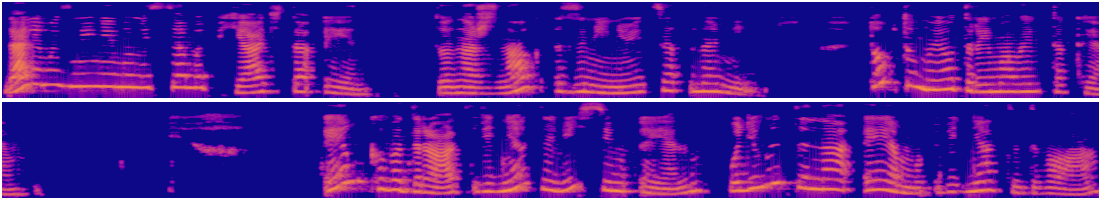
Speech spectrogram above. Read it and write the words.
Далі ми змінюємо місцями 5 та n, то наш знак змінюється на мінус. Тобто ми отримали таке. M квадрат відняти 8n, поділити на m відняти 2,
